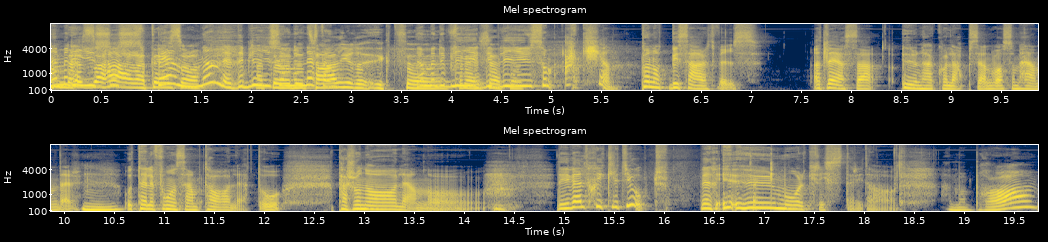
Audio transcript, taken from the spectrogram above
Nej, men det ju så här. att det är så, spännande. Det blir ju det som nästan- detaljrikt. eh, Ja, men det på blir, det sättet. blir ju som action på något bisarrt vis. Att läsa hur den här kollapsen, vad som händer. Mm. Och telefonsamtalet och personalen. Och... Det är väldigt skickligt gjort. Hur hur mår Christer idag? Han mår bra.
